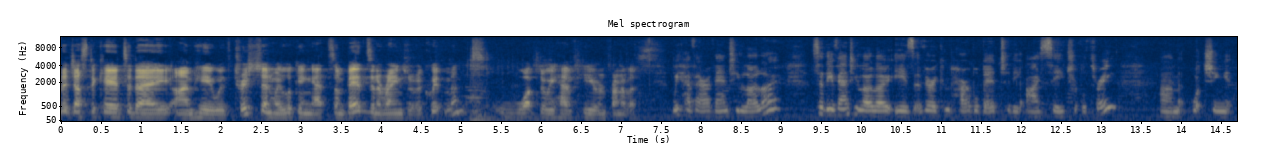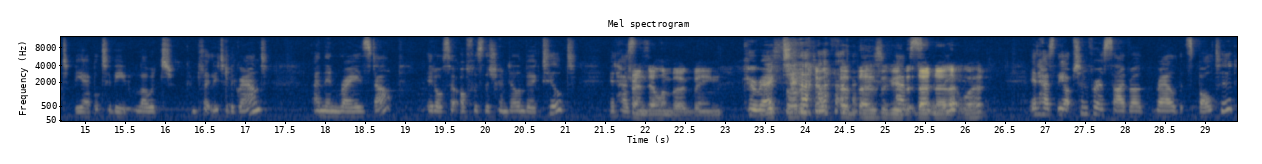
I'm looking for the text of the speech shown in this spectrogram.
Fantasticare today. I'm here with Trish and we're looking at some beds and a range of equipment. What do we have here in front of us? We have our Avanti Lolo. So the Avanti Lolo is a very comparable bed to the IC Triple Three. Um, watching it to be able to be lowered completely to the ground and then raised up. It also offers the Trendelenburg tilt. It has Trendelenburg being correct this sort of tilt for those of you that don't know that word. It has the option for a side rail that's bolted.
